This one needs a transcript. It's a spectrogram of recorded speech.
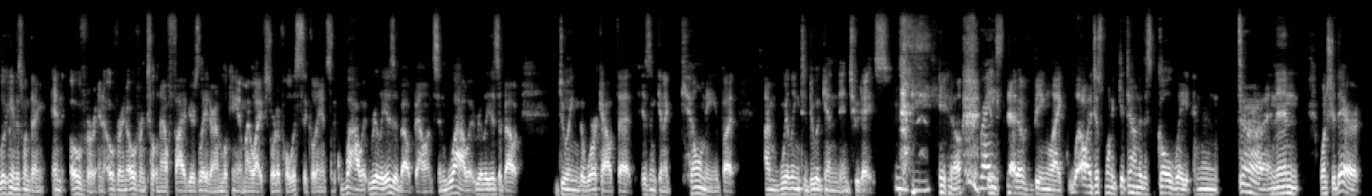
looking at this one thing, and over and over and over until now, five years later, I'm looking at my life sort of holistically. And it's like, wow, it really is about balance. And wow, it really is about doing the workout that isn't going to kill me, but I'm willing to do again in two days. Mm-hmm. you know, right. instead of being like, well, I just want to get down to this goal weight, and then, duh, and then once you're there,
